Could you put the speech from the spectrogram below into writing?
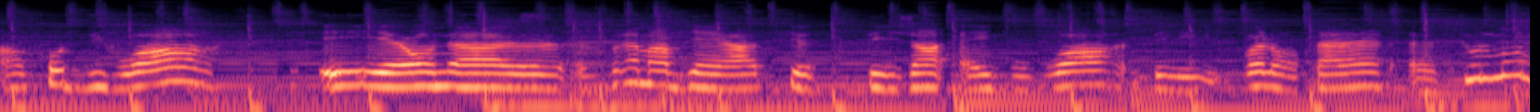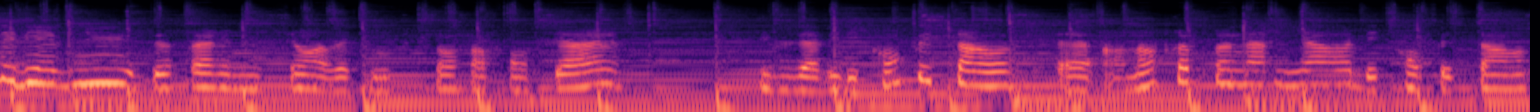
en, Côte d'Ivoire. Et euh, on a vraiment bien hâte que des gens aillent vous voir, des volontaires. tout le monde est bienvenu de faire une mission avec Nutrition sans frontières. Si vous avez des compétences en entrepreneuriat, des compétences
